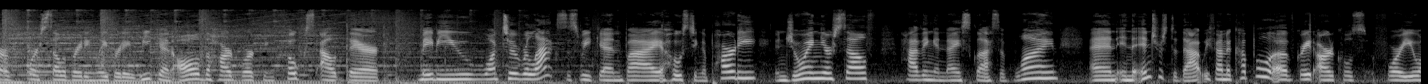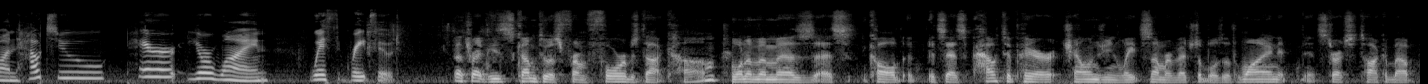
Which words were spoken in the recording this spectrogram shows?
Of course, celebrating Labor Day weekend. All the hardworking folks out there. Maybe you want to relax this weekend by hosting a party, enjoying yourself, having a nice glass of wine. And in the interest of that, we found a couple of great articles for you on how to pair your wine with great food. That's right. These come to us from Forbes.com. One of them is, is called, it says, How to Pair Challenging Late Summer Vegetables with Wine. It, it starts to talk about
